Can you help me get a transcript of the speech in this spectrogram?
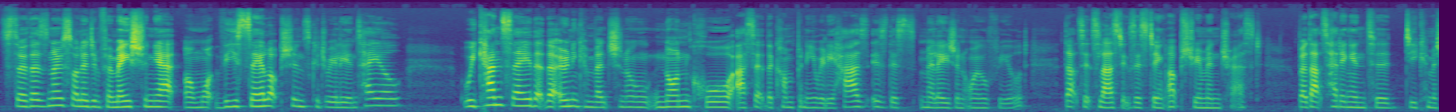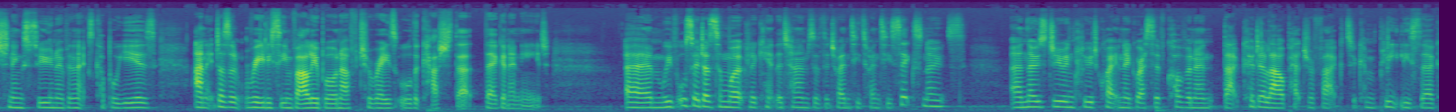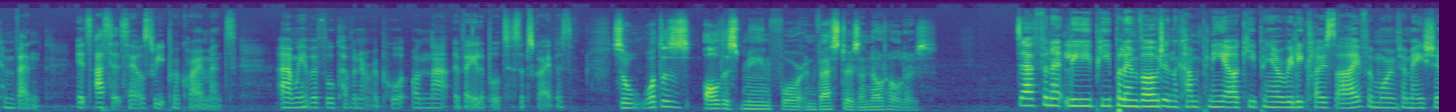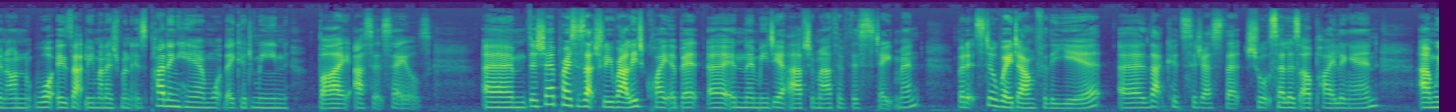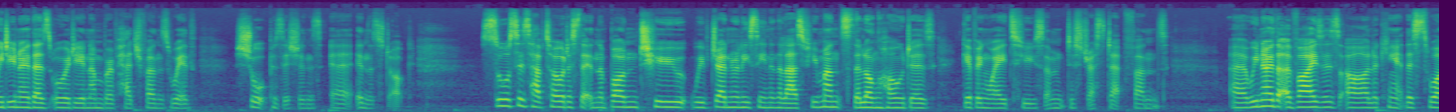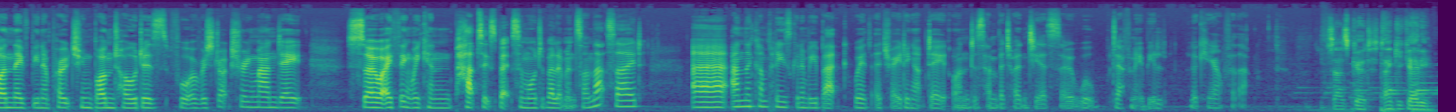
So there's no solid information yet on what these sale options could really entail. We can say that the only conventional non core asset the company really has is this Malaysian oil field. That's its last existing upstream interest but that's heading into decommissioning soon over the next couple of years, and it doesn't really seem valuable enough to raise all the cash that they're going to need. Um, we've also done some work looking at the terms of the 2026 notes, and those do include quite an aggressive covenant that could allow Petrofac to completely circumvent its asset sale sweep requirements. And we have a full covenant report on that available to subscribers. So, what does all this mean for investors and note holders? Definitely, people involved in the company are keeping a really close eye for more information on what exactly management is planning here and what they could mean by asset sales. Um, the share price has actually rallied quite a bit uh, in the immediate aftermath of this statement, but it's still way down for the year. Uh, that could suggest that short sellers are piling in, and we do know there's already a number of hedge funds with short positions uh, in the stock. Sources have told us that in the bond too, we've generally seen in the last few months the long holders giving way to some distressed debt funds. Uh, we know that advisors are looking at this one. They've been approaching bondholders for a restructuring mandate. So I think we can perhaps expect some more developments on that side. Uh, and the company is going to be back with a trading update on December 20th. So we'll definitely be looking out for that. Sounds good. Thank you, Katie.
